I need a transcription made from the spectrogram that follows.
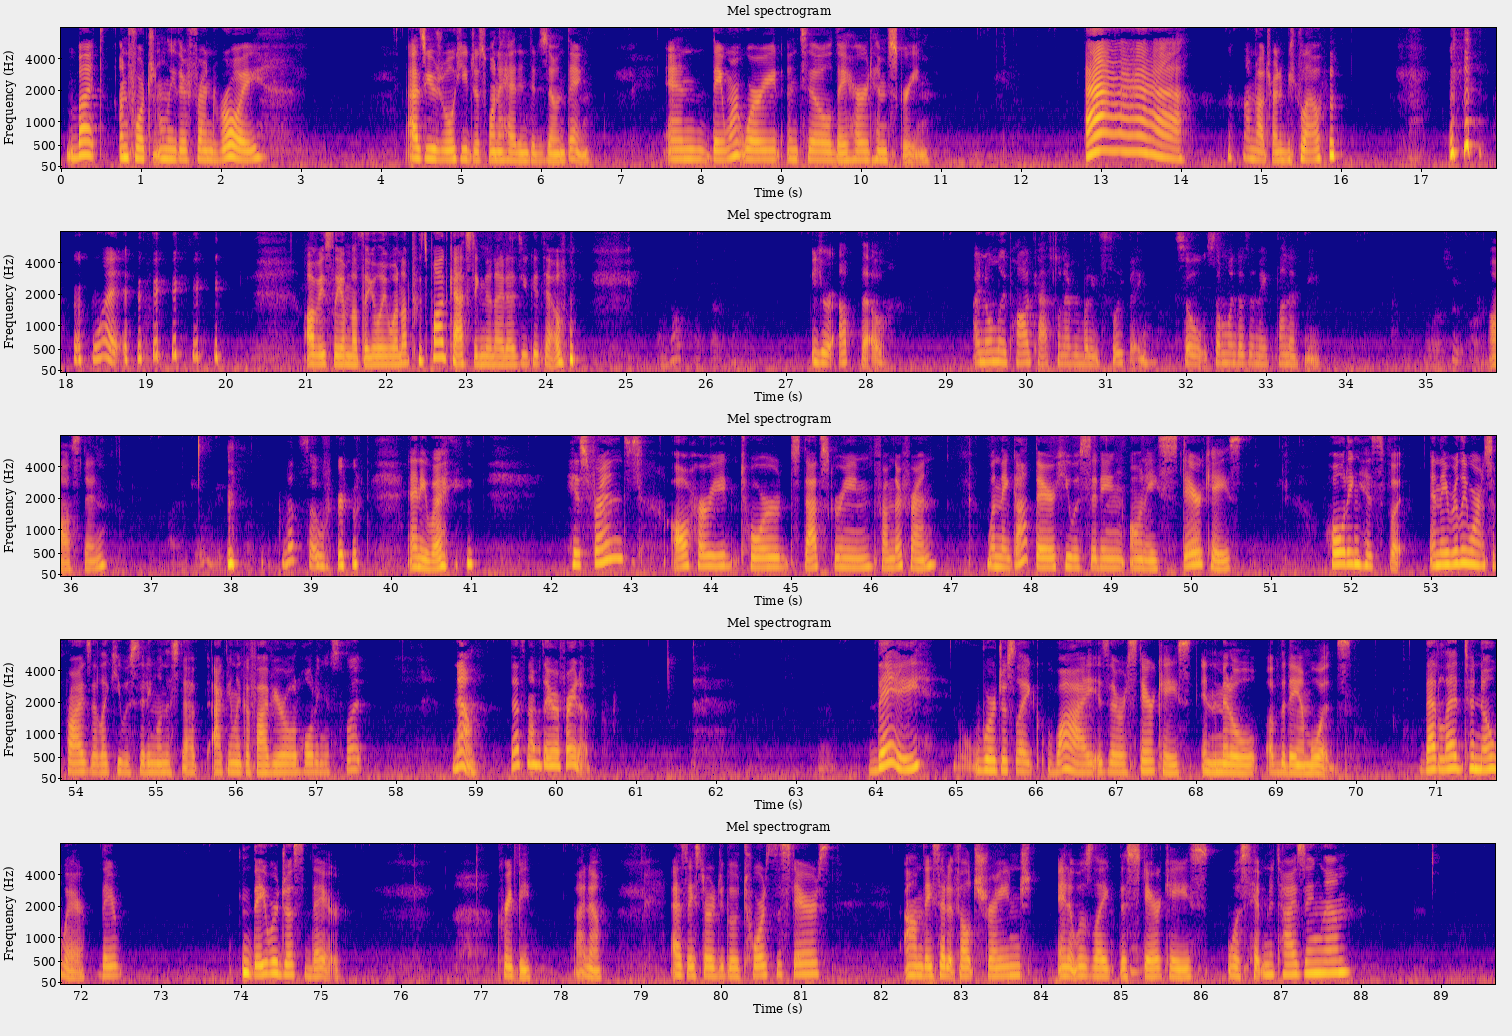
But unfortunately, their friend Roy, as usual, he just went ahead and did his own thing. And they weren't worried until they heard him scream. Ah! I'm not trying to be loud. what? Obviously, I'm not the only one up who's podcasting tonight, as you could tell. You're up, though. I normally podcast when everybody's sleeping, so someone doesn't make fun of me. Austin. That's so rude. Anyway, his friends all hurried towards that scream from their friend. When they got there, he was sitting on a staircase holding his foot. And they really weren't surprised that like he was sitting on the step acting like a 5-year-old holding his foot. No, that's not what they were afraid of. They were just like, why is there a staircase in the middle of the damn woods? That led to nowhere. They they were just there. Creepy. I know. As they started to go towards the stairs, um, they said it felt strange and it was like the staircase was hypnotizing them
